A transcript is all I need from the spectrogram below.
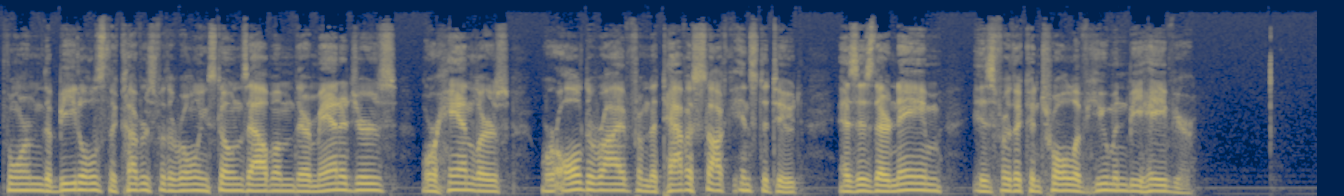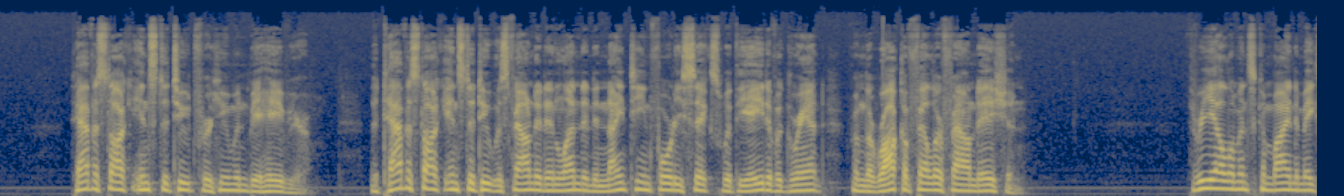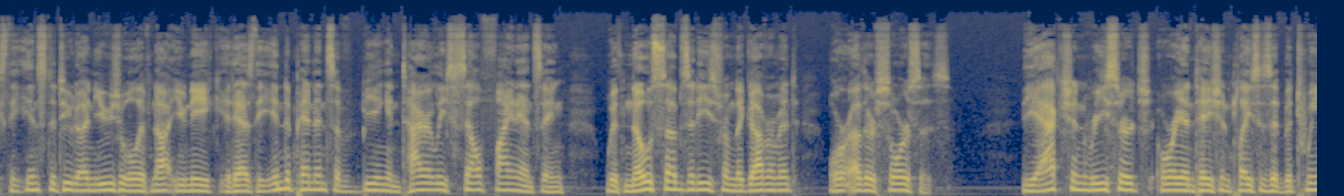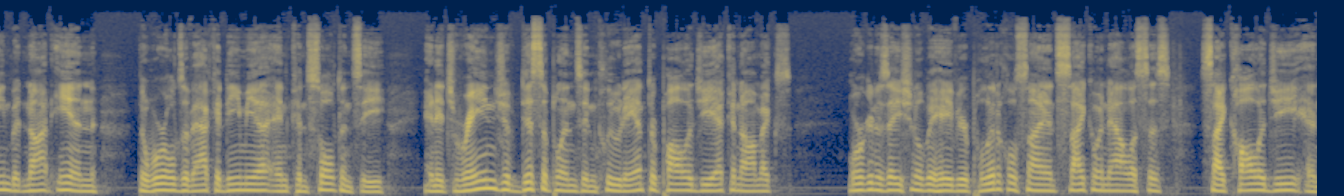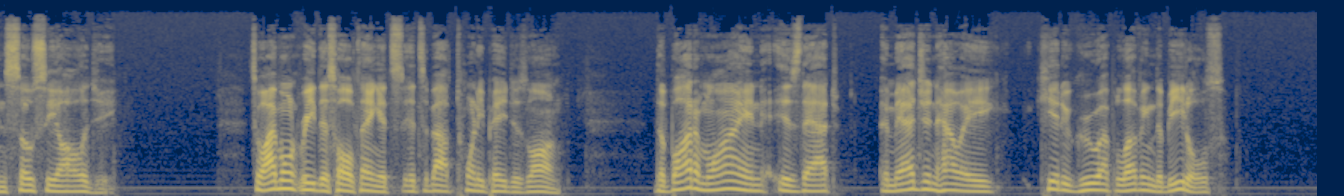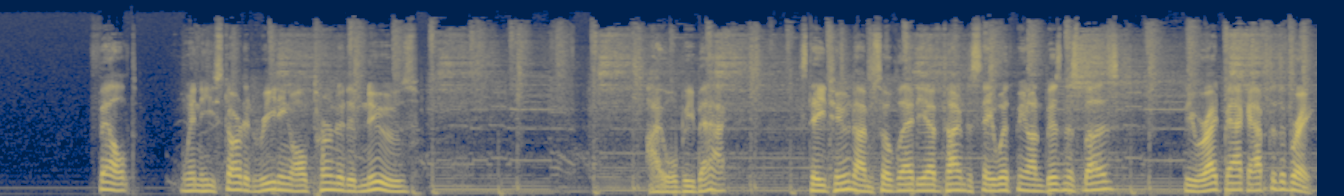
formed the Beatles, the covers for the Rolling Stones album, their managers or handlers were all derived from the Tavistock Institute, as is their name is for the control of human behavior. Tavistock Institute for Human Behavior. The Tavistock Institute was founded in London in 1946 with the aid of a grant from the Rockefeller Foundation. Three elements combine to make the Institute unusual, if not unique. It has the independence of being entirely self financing with no subsidies from the government or other sources. The action research orientation places it between but not in the worlds of academia and consultancy and its range of disciplines include anthropology, economics, organizational behavior, political science, psychoanalysis, psychology, and sociology. So I won't read this whole thing. It's it's about 20 pages long. The bottom line is that imagine how a kid who grew up loving the Beatles felt when he started reading alternative news. I will be back. Stay tuned. I'm so glad you have time to stay with me on Business Buzz. Be right back after the break.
